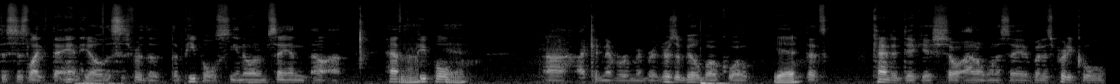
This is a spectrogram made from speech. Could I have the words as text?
this is like the anthill this is for the the peoples you know what i'm saying uh, uh, half the people yeah. uh, i could never remember there's a bilbo quote yeah, that's kind of dickish so i don't want to say it but it's pretty cool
